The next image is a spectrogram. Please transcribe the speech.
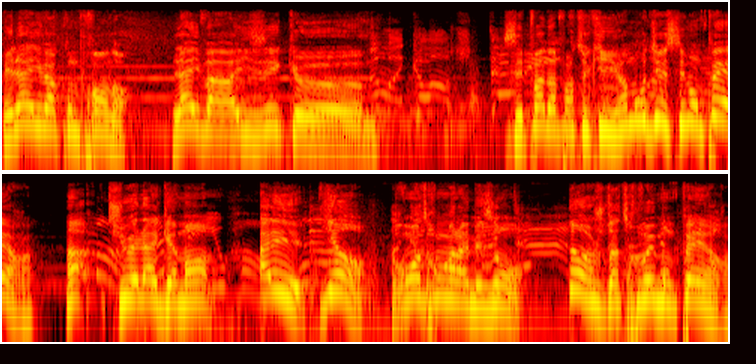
Et là, il va comprendre. Là, il va réaliser que. C'est pas n'importe qui. Oh mon dieu, c'est mon père Ah, tu es là, gamin Allez, viens, rentrons à la maison. Non, je dois trouver mon père.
